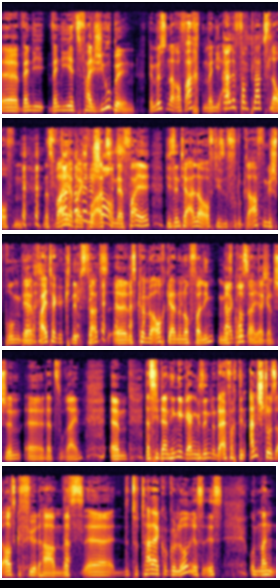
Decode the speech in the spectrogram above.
äh, wenn die wenn die jetzt falsch jubeln, wir müssen darauf achten, wenn die alle vom Platz laufen. Das war ja bei Kroatien der Fall. Die sind ja alle auf diesen Fotografen gesprungen, der weitergeknipst hat. Äh, das können wir auch gerne noch verlinken. Ja, Das passt da ja ganz schön äh, dazu rein. Ähm, dass sie dann hingegangen sind und einfach den Anstoß ausgeführt haben, was äh, totaler Kokolores ist. Und man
